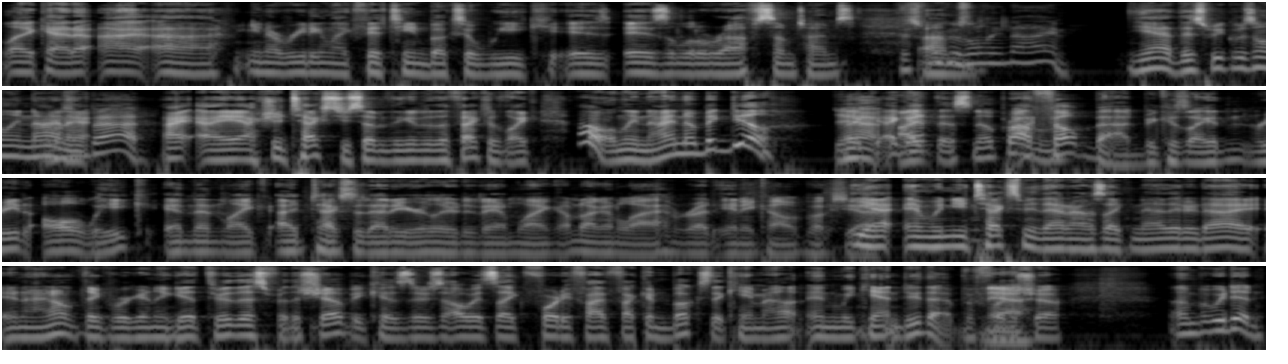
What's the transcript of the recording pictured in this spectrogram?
Like, I, I uh, you know, reading like fifteen books a week is is a little rough sometimes. This week Um, was only nine. Yeah, this week was only nine. Wasn't I, bad. I, I actually text you something to the effect of like, oh, only nine, no big deal. Like, I got this, no problem. I felt bad because I didn't read all week, and then like I texted Eddie earlier today. I'm like, I'm not gonna lie, I haven't read any comic books yet. Yeah, and when you text me that, I was like, neither did I. And I don't think we're gonna get through this for the show because there's always like 45 fucking books that came out, and we can't do that before Yeah. the show. Um, but we did.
